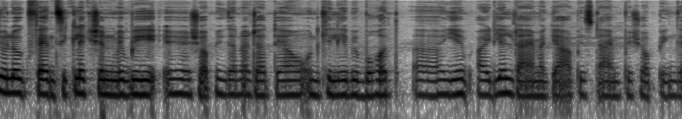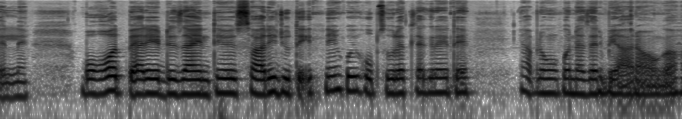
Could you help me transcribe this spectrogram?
जो लोग फैंसी कलेक्शन में भी शॉपिंग करना चाहते हैं, उनके लिए भी बहुत ये आइडियल टाइम है कि आप इस टाइम पे शॉपिंग कर लें। बहुत प्यारे डिज़ाइन थे, सारे जूते इतने कोई खूबसूरत लग रहे थे। आप लोगों को नज़र भी आ रहा होगा।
